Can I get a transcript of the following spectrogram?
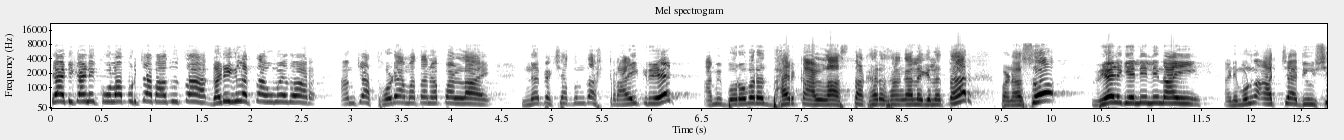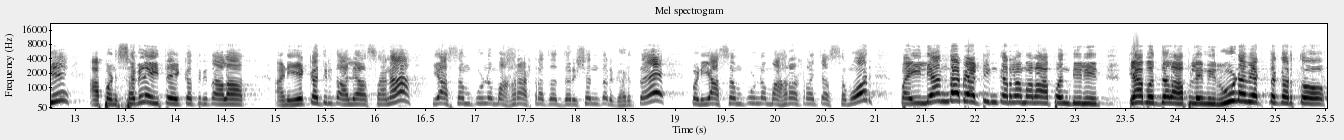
त्या ठिकाणी कोल्हापूरच्या बाजूचा गडिंगलजचा उमेदवार आमच्या थोड्या मतानं पडलाय. आहे नपेक्षा तुमचा स्ट्राईक रेट आम्ही बरोबरच बाहेर काढला असता खरं सांगायला गेलं तर. पण असो वेळ गेलेली नाही. आणि म्हणून आजच्या दिवशी आपण सगळे इथं एकत्रित आलात. आणि एकत्रित आले असताना या संपूर्ण महाराष्ट्राचं दर्शन तर घडतंय पण या संपूर्ण महाराष्ट्राच्या समोर पहिल्यांदा बॅटिंग करायला मला आपण दिलीत. त्याबद्दल आपले मी ऋण व्यक्त करतो.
